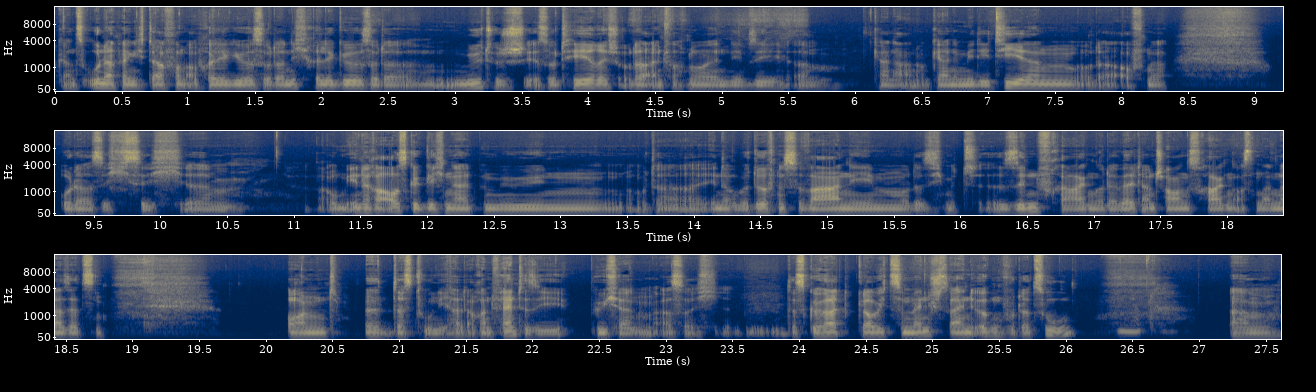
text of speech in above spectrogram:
ganz unabhängig davon, ob religiös oder nicht religiös oder mythisch, esoterisch oder einfach nur, indem sie, ähm, keine Ahnung, gerne meditieren oder auf eine oder sich, sich ähm, um innere Ausgeglichenheit bemühen oder innere Bedürfnisse wahrnehmen oder sich mit Sinnfragen oder Weltanschauungsfragen auseinandersetzen. Und äh, das tun die halt auch in Fantasy-Büchern. Also ich, das gehört, glaube ich, zum Menschsein irgendwo dazu. Ja. Ähm,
